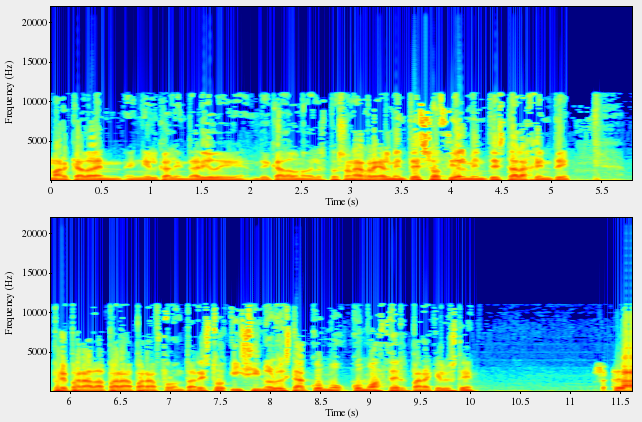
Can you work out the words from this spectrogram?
marcada en, en el calendario de, de, cada una de las personas. ¿Realmente socialmente está la gente preparada para, para afrontar esto? Y si no lo está, ¿cómo, cómo hacer para que lo esté? la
